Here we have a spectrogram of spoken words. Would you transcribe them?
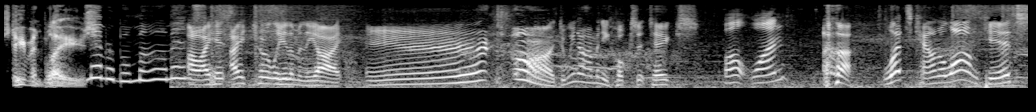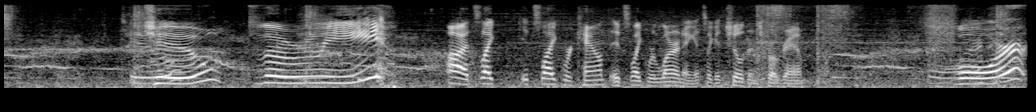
StephenPlays. Memorable moments. Oh, I hit. I totally hit them in the eye. And, uh, do we know how many hooks it takes? Well, one, Let's count along, kids. two, Two, three. Ah, it's like it's like we're count. It's like we're learning. It's like a children's program. Four,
